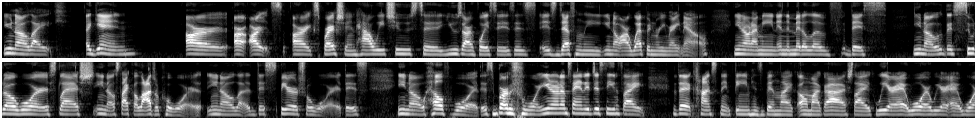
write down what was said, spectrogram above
you know, like again, our our arts, our expression, how we choose to use our voices is is definitely you know our weaponry right now. You know what I mean? In the middle of this, you know, this pseudo war slash you know psychological war. You know, like this spiritual war. This you know health war. This birth war. You know what I'm saying? It just seems like the constant theme has been like, oh my gosh, like we are at war, we are at war,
